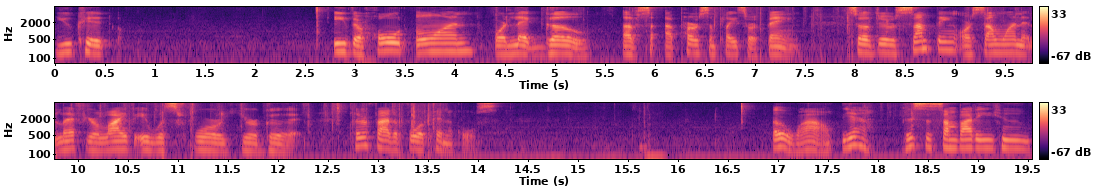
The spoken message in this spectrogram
you could either hold on or let go of a person, place, or thing. So if there was something or someone that left your life, it was for your good. Clarify the Four Pentacles. Oh, wow. Yeah. This is somebody who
